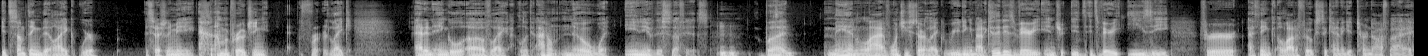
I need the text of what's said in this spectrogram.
it's something that like we're especially me, I'm approaching for like at an angle of like, look, I don't know what any of this stuff is, mm-hmm. but man, alive, once you start like reading about it, because it is very inter- it's, it's very easy for I think a lot of folks to kind of get turned off by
